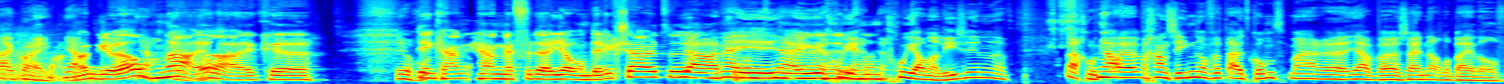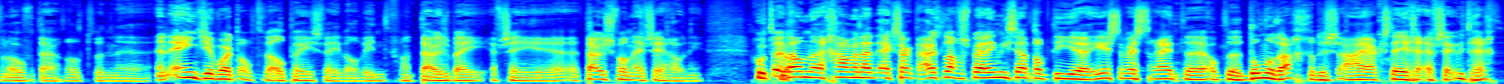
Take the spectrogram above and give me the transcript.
Lijkt mij. Ja. Dankjewel. Ja, nou ja, ik... Denk, hang, hang even de Johan Derks uit. ja, nee, ja, goede, goede analyse inderdaad. Nou goed, Ja. eh, we gaan zien of het uitkomt. Maar eh, ja, we zijn er allebei wel van overtuigd dat het een, eh, een eentje wordt. Oftewel PSV wel wint van thuis, bij FC, eh, thuis van FC Groningen. Goed, en dan eh, gaan we naar de exacte uitslagvoorspelling. Die staat op die eh, eerste wedstrijd eh, op de donderdag. Dus Ajax tegen FC Utrecht.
